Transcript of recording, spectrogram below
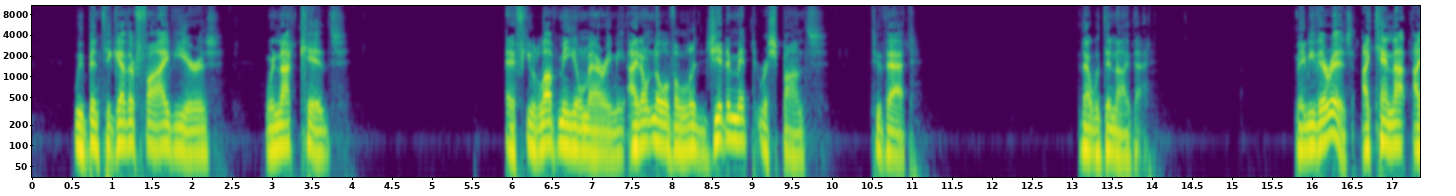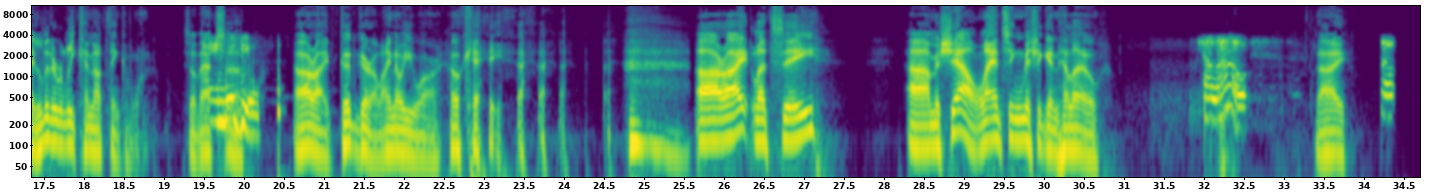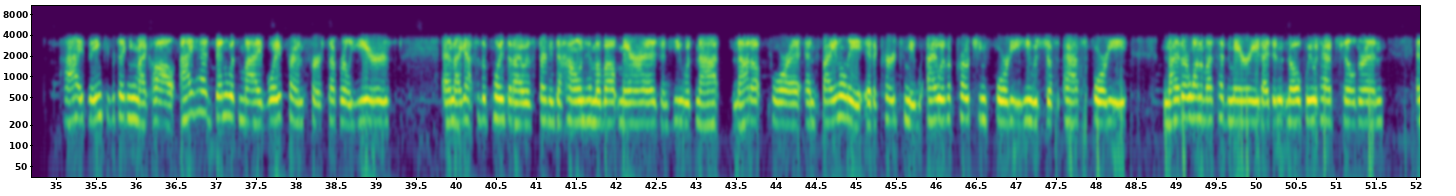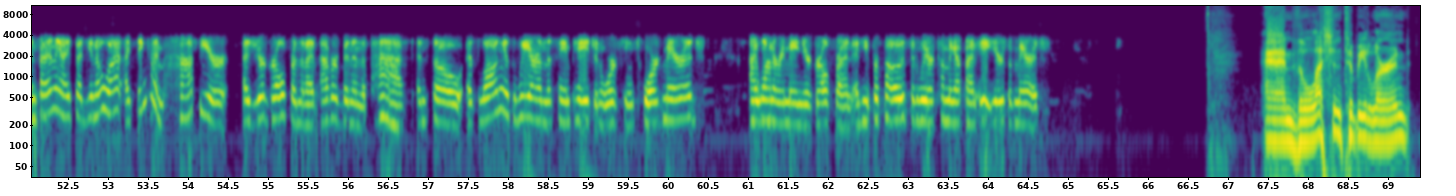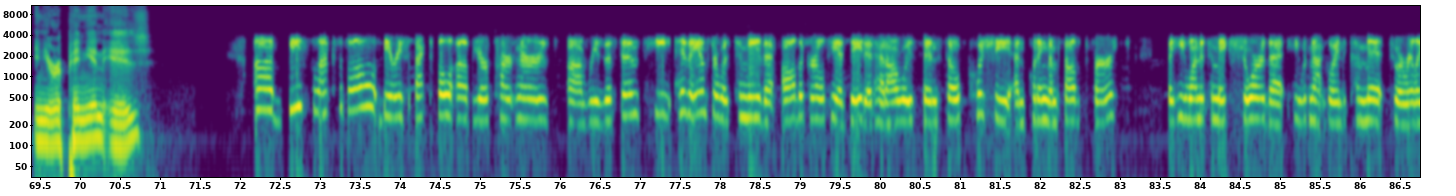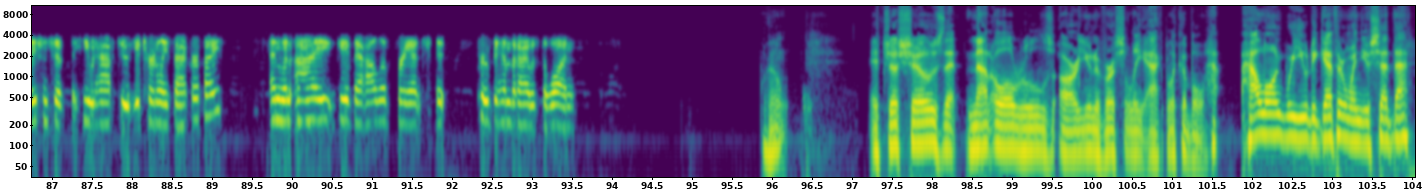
we've been together five years, we're not kids. If you love me, you'll marry me. I don't know of a legitimate response to that that would deny that. Maybe there is. I cannot, I literally cannot think of one. So that's. I am with uh, you. All right, good girl. I know you are. Okay. All right, let's see. Uh, Michelle, Lansing, Michigan. Hello. Hello. Hi. So, hi. Thank you for taking my call. I had been with my boyfriend for several years, and I got to the point that I was starting to hound him about marriage, and he was not not up for it. And finally, it occurred to me I was approaching forty. He was just past forty. Neither one of us had married. I didn't know if we would have children. And finally, I said, you know what? I think I'm happier as your girlfriend than I've ever been in the past. And so, as long as we are on the same page and working toward marriage, I want to remain your girlfriend. And he proposed, and we are coming up on eight years of marriage. And the lesson to be learned, in your opinion, is Uh, be flexible. Be respectful of your partner's um, resistance. He his answer was to me that all the girls he had dated had always been so pushy and putting themselves first that he wanted to make sure that he was not going to commit to a relationship that he would have to eternally sacrifice. And when I gave that olive branch, it proved to him that I was the one. well, it just shows that not all rules are universally applicable. How, how long were you together when you said that?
